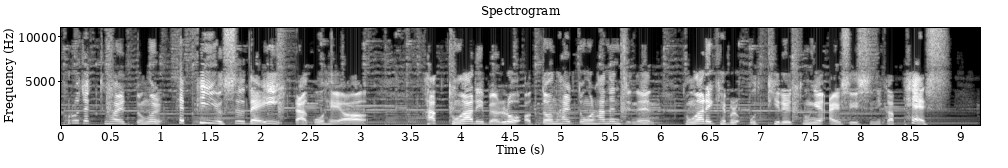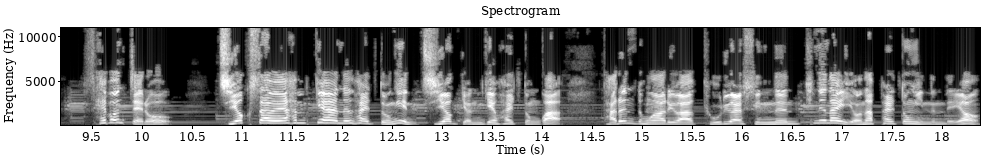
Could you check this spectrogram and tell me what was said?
프로젝트 활동을 해피 유스 데이라고 해요. 각 동아리별로 어떤 활동을 하는지는 동아리 개별 OT를 통해 알 수 있으니까 패스. 세 번째로 지역사회에 함께하는 활동인 지역 연계 활동과 다른 동아리와 교류할 수 있는 티는아이 연합 활동이 있는데요.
